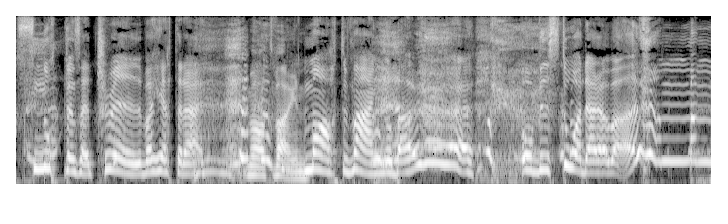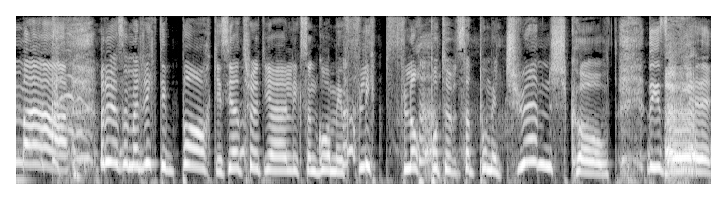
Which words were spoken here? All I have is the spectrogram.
snott en så här tray, vad heter det? Matvagn. matvagn och bara och vi står där och bara mamma och det är som en riktig bakis. Jag tror att jag liksom går med flip-flop och typ satt på mig trenchcoat. Det är, så,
